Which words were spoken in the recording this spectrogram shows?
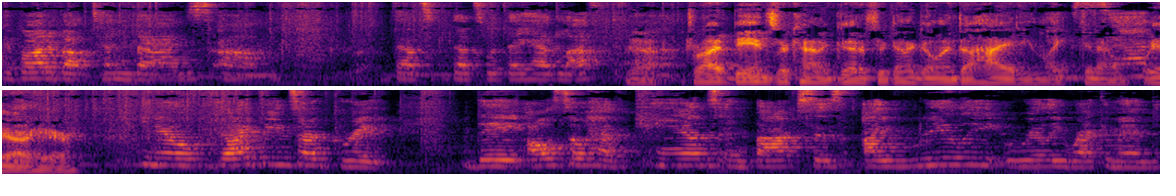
I bought about 10 bags. Um, that's that's what they had left. Yeah, uh, dried beans are kind of good if you're gonna go into hiding, like exactly. you know we are here. You know, dried beans are great. They also have cans and boxes. I really, really recommend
